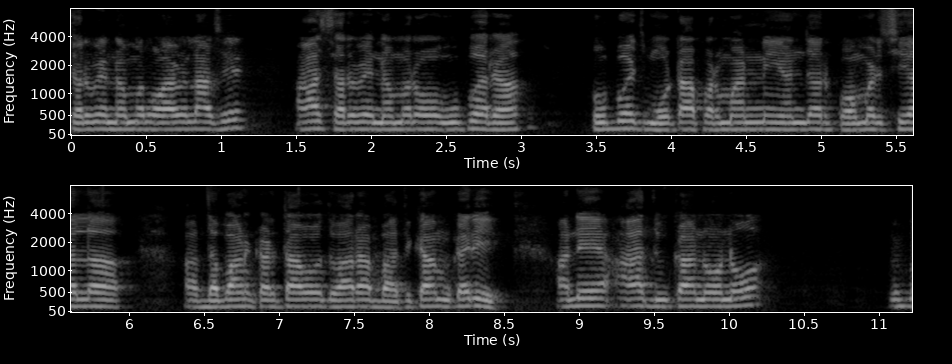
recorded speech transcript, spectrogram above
સર્વે નંબરો આવેલા છે. આ સર્વે નંબરો ઉપર ખૂબ જ મોટા પ્રમાણની અંદર કોમર્શિયલ દબાણકર્તાઓ દ્વારા બાંધકામ કરી અને આ દુકાનોનો ખૂબ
